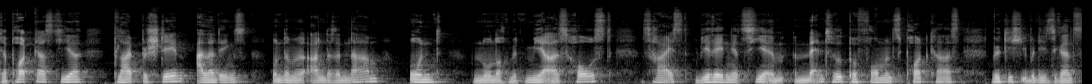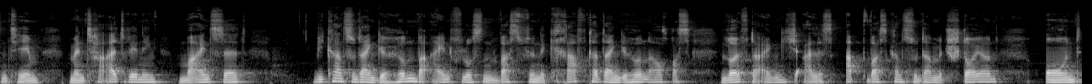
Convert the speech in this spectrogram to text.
der Podcast hier bleibt bestehen, allerdings unter einem anderen Namen und nur noch mit mir als Host. Das heißt, wir reden jetzt hier im Mental Performance Podcast wirklich über diese ganzen Themen Mentaltraining, Mindset. Wie kannst du dein Gehirn beeinflussen? Was für eine Kraft hat dein Gehirn auch? Was läuft da eigentlich alles ab? Was kannst du damit steuern? Und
